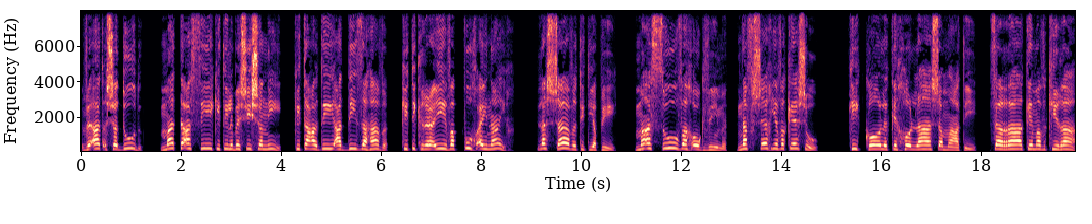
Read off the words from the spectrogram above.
ואת שדוד, מה תעשי כי תלבשי שני, כי תעדי עדי זהב, כי תקרעי ופוך עינייך. לשווא תתייפי, מה עשו בך עוגבים, נפשך יבקשו. כי קול כחולה שמעתי, צרה כמבקירה.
